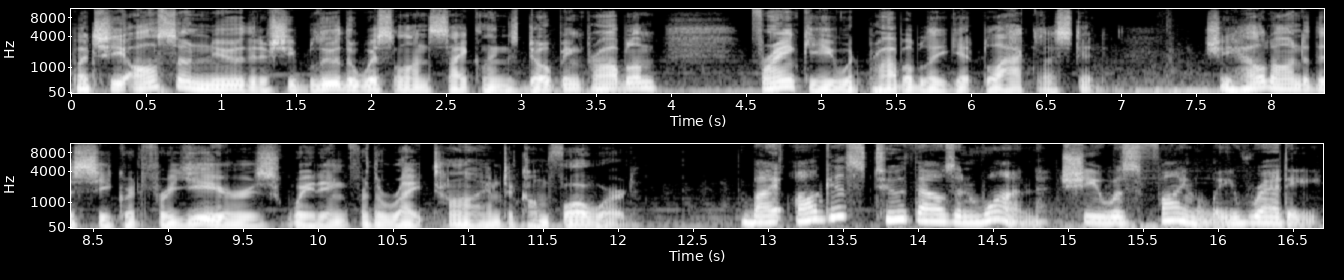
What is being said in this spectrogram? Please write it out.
But she also knew that if she blew the whistle on cycling's doping problem, Frankie would probably get blacklisted. She held on to the secret for years, waiting for the right time to come forward. By August 2001, she was finally ready.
